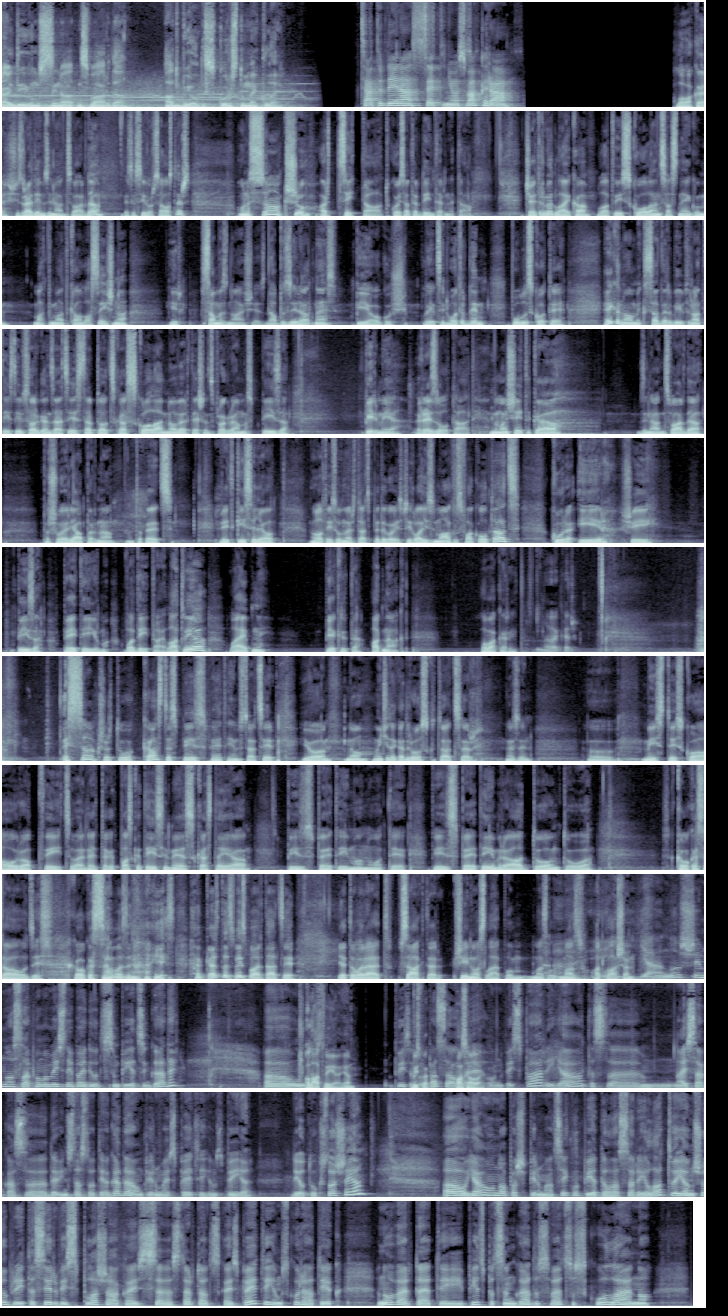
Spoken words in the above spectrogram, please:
Raidījums zinātnes vārdā - atbildes, kuras tu meklē. Ceturtdienās, septiņos vakarā. Labvakar, šis raidījums zinātnes vārdā. Es esmu Ivars Austers, un es sākšu ar citātu, ko es atradu internetā. Četru gadu laikā Latvijas skolēnu sasniegumi matemātikā un lasīšanā ir samazinājušies dabas zinātnēs, pieauguši. Liecina otrdien publiskotie ekonomikas sadarbības un attīstības organizācijas starptautiskās skolēnu novērtēšanas programmas PISA pirmie rezultāti. Nu, man šķita, ka zinātnes vārdā par šo ir jāparunā. Tāpēc Rīta Kiseļova no Latvijas Universitātes Pedagoģijas psiholoģijas un mākslas fakultātes, kura ir šī PISA pētījuma vadītāja Latvijā, laipni piekrita atnākt. Labvakar, Rīt. Labvakar. Es sākšu ar to, kas tas pieejas pētījums ir. Jo nu, viņš ir drusku tāds ar, nezinu, uh, mistisku auru apvīts, vai ne? Tagad paskatīsimies, kas tajā pieejas pētījumā notiek. Pieejas pētījumi rāda to un to. Kaut kas audzis, kaut kas samazinājies. kas tas vispār ir? ja tu varētu sākt ar šī noslēpuma mazu, mazu atklāšanu. Jā, nu šim noslēpumam īstenībā ir 25 gadi. Uh, Latvijā, jā. Ja? Vispār pasaulē, pasaulē. Un vispār, jā, tas uh, aizsākās uh, 98. gadā, un pirmais pētījums bija 2000. Oh, jā, un no paša pirmā cikla piedalās arī Latvija. Šobrīd tas ir visplašākais starptautiskais pētījums, kurā tiek novērtēti 15 gadus vecu skolēnu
